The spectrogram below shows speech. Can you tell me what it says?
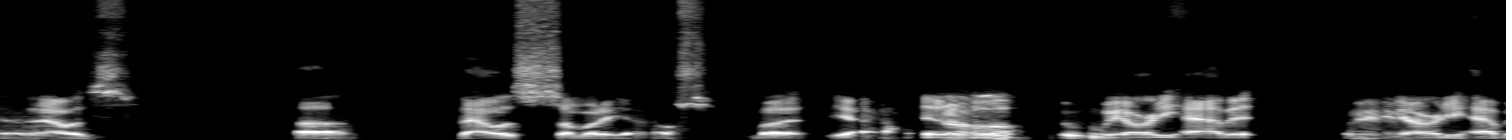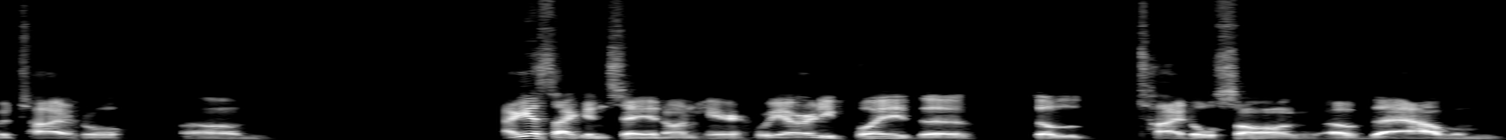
and that was uh that was somebody else. But yeah, you know, we already have it. We already have a title. Um, I guess I can say it on here. We already played the the title song of the album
